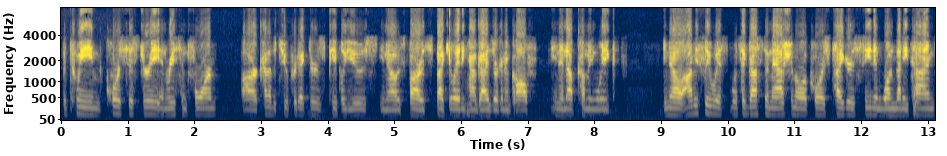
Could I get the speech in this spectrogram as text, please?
between course history and recent form are kind of the two predictors people use, you know, as far as speculating how guys are going to golf in an upcoming week you know, obviously with, with Augusta National, of course, Tiger's seen and won many times.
